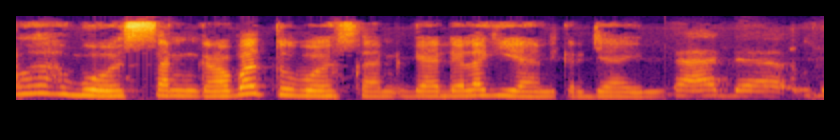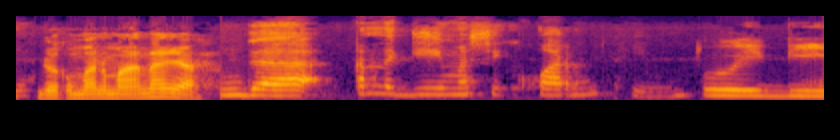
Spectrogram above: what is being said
Wah, bosan. Kenapa tuh bosan? Gak ada lagi yang dikerjain. Gak ada, udah. Gak ke mana-mana ya? Enggak, kan lagi masih quarantine. Wih, di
